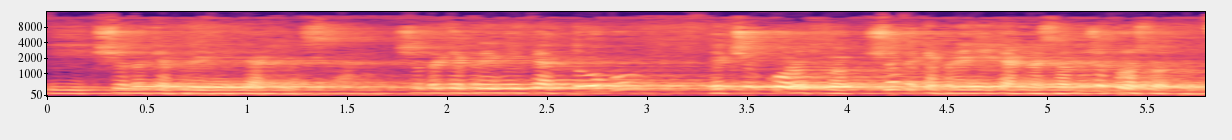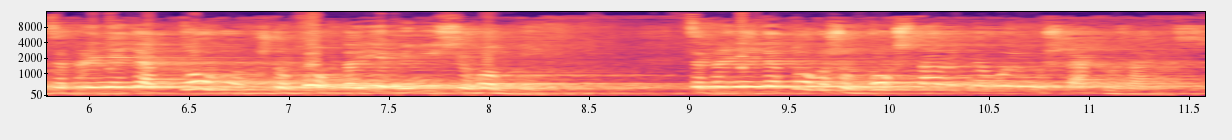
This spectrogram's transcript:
і що таке прийняття Христа. Що таке прийняття того, якщо коротко, що таке прийняття Христа? Дуже просто. Це прийняття того, що Бог дає мені сьогодні. Це прийняття того, що Бог ставить на моєму шляху зараз.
